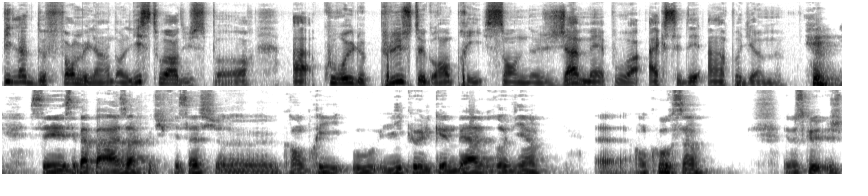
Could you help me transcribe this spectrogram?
pilote de Formule 1 dans l'histoire du sport a couru le plus de grands prix sans ne jamais pouvoir accéder à un podium? C'est c'est pas par hasard que tu fais ça sur le Grand Prix où Nico Hülkenberg revient euh, en course, hein. Parce que je,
